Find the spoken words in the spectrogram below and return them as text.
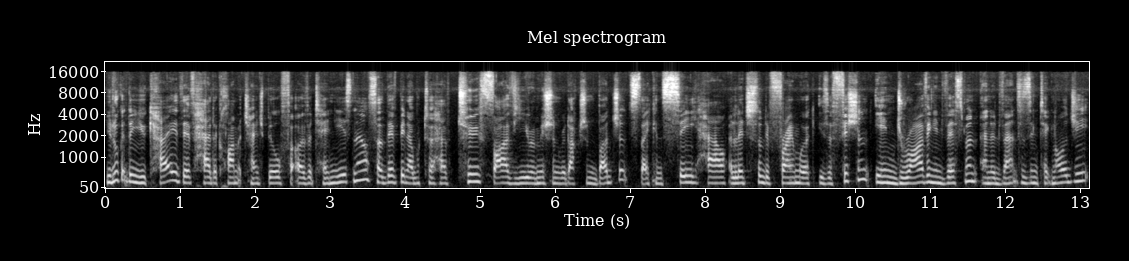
You look at the UK, they've had a climate change bill for over 10 years now, so they've been able to have two five year emission reduction budgets. They can see how a legislative framework is efficient in driving investment and advances in technology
